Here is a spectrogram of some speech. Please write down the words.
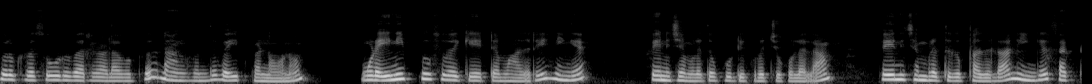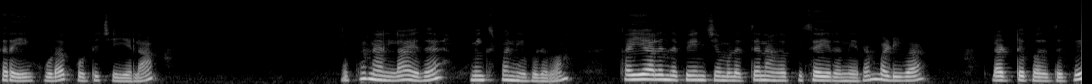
பொறுக்கிற சூடு வர்ற அளவுக்கு நாங்கள் வந்து வெயிட் பண்ணணும். உங்களோட இனிப்பு சுவைக்கு ஏற்ற மாதிரி நீங்கள் பேனிச்சம்பழத்தை கூட்டி குறைச்சி கொள்ளலாம். பேனிச்சம்பழத்துக்கு பதிலாக நீங்கள் சர்க்கரையை கூட போட்டு செய்யலாம். இப்போ நல்லா இதை மிக்ஸ் பண்ணி விடுவோம். கையால் இந்த பேனிச்சம்பழத்தை நாங்கள் செய்கிற நேரம் வடிவாக லட்டு பதத்துக்கு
